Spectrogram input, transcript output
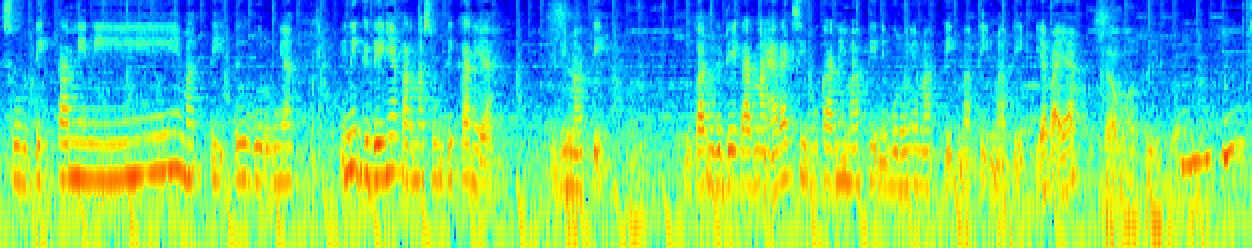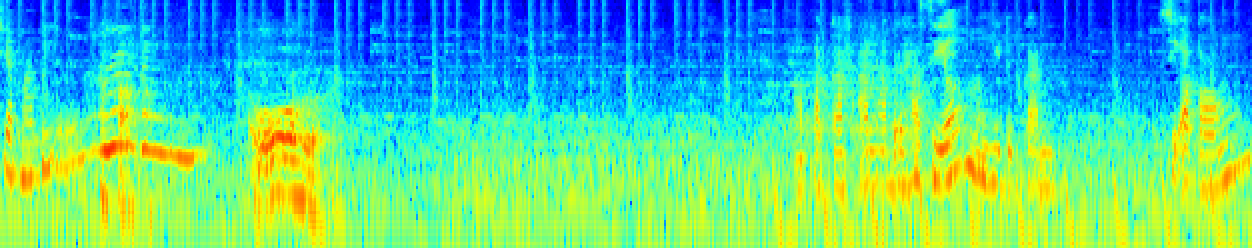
suntikan ini. Mati tuh burungnya. Ini gedenya karena suntikan ya. Jadi Siap. mati. Bukan gede karena ereksi bukan nih mati. Nih burungnya mati mati mati. Ya pak ya? Siap mati. Hmm, hmm, siap mati. Oh apakah Ana berhasil menghidupkan si Otong?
